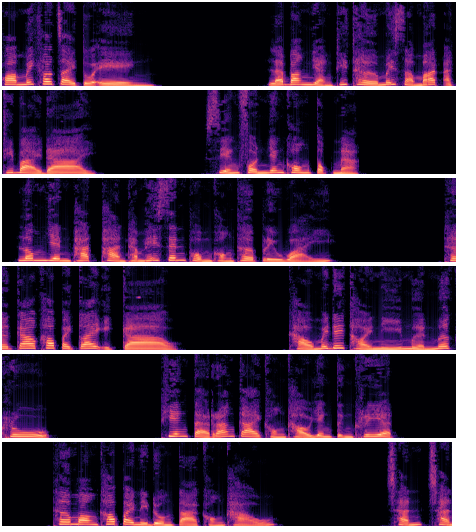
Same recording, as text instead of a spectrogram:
ความไม่เข้าใจตัวเอง และบางอย่างที่เธอไม่สามารถอธิบายได้ เสียงฝนยังคงตกหนัก ลมเย็นพัดผ่านทำให้เส้นผมของเธอปลิวไหว เธอก้าวเข้าไปใกล้อีกก้าว เขาไม่ได้ถอยหนีเหมือนเมื่อครู่ เพียงแต่ร่างกายของเขายังตึงเครียด เธอมองเข้าไปในดวงตาของเขา ฉัน ฉัน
